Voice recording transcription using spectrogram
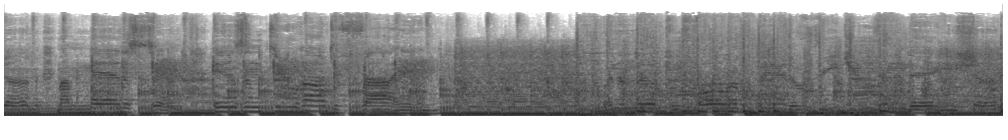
Relaxation, my medicine isn't too hard to find. When I'm looking for a bit of rejuvenation,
